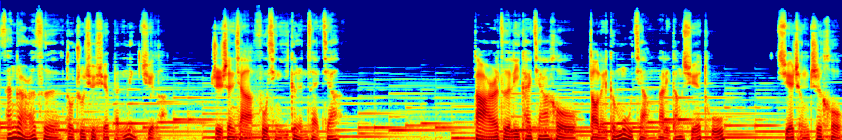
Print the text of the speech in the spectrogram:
三个儿子都出去学本领去了，只剩下父亲一个人在家。大儿子离开家后，到了一个木匠那里当学徒。学成之后，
